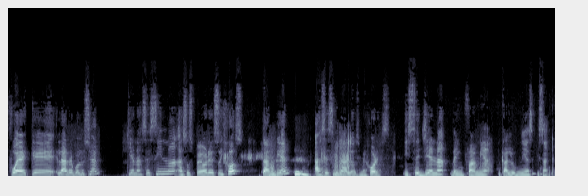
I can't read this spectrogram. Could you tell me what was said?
fue que la revolución quien asesina a sus peores hijos también asesina a los mejores y se llena de infamia, calumnias y sangre.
